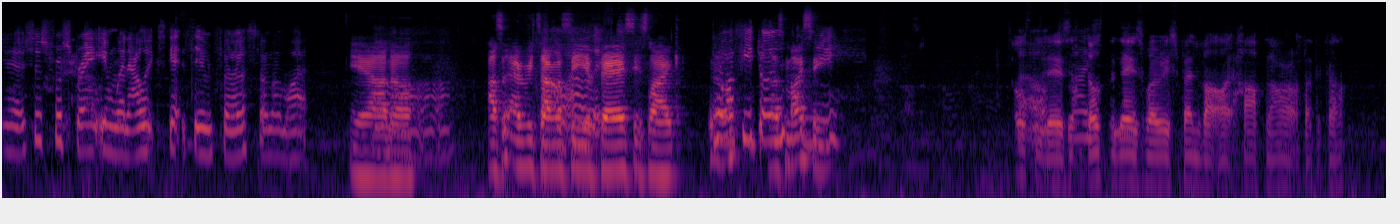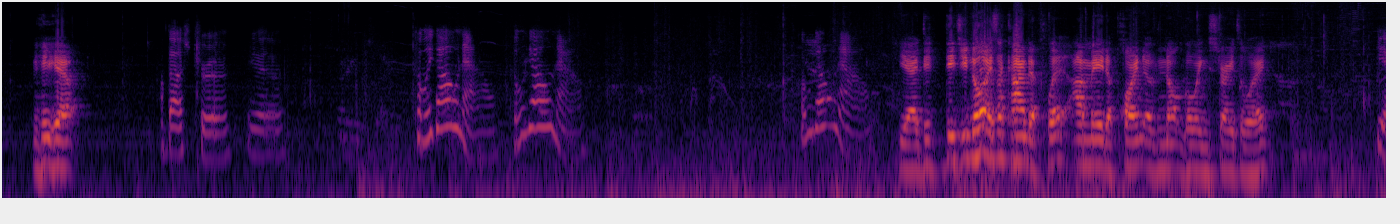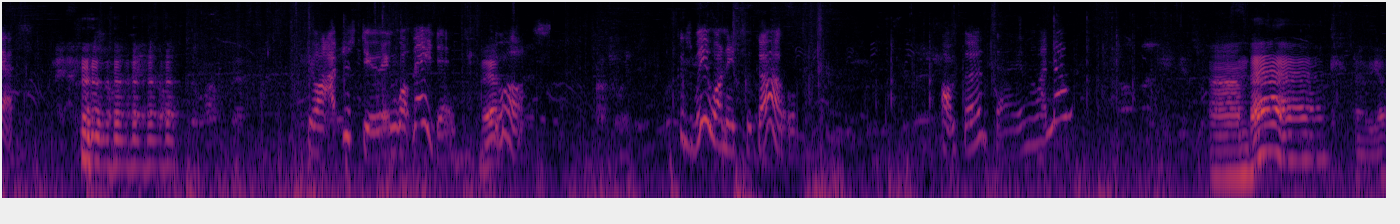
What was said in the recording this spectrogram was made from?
Yeah, it's just frustrating when Alex gets in first, and I'm like, Yeah, I know. "Oh, As every time I Oh, see your face, it's like, What no, have you done that's my seat. me? Those are the days. nice. Those are the days where we spend about like half an hour outside the car. yeah. That's true. Yeah. Can we go now? Can we go now? Can we go now? Yeah, did, did you notice I kind of pla I made a point of not going straight away? Yes. You're like, I'm just doing what they did to us. Because we wanted to go on Thursday, and they're like, no. I'm back. There we go.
